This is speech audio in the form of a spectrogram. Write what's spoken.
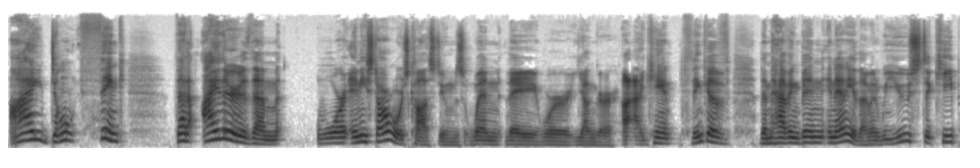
I don't think that either of them wore any Star Wars costumes when they were younger. I, I, can't think of them having been in any of them. And we used to keep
